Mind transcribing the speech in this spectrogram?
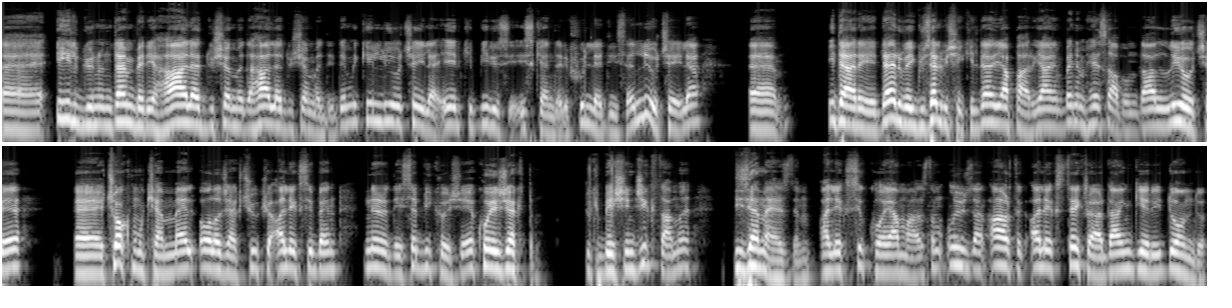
e, ilk gününden beri hala düşemedi hala düşemedi. Demek ki Liu Che ile eğer ki birisi İskender'i fullediyse Liu Che ile e, idare eder ve güzel bir şekilde yapar. Yani benim hesabımda Liu Che e, çok mükemmel olacak. Çünkü Alex'i ben neredeyse bir köşeye koyacaktım. Çünkü 5. kıtamı dizemezdim. Alex'i koyamazdım. O yüzden artık Alex tekrardan geri döndü.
